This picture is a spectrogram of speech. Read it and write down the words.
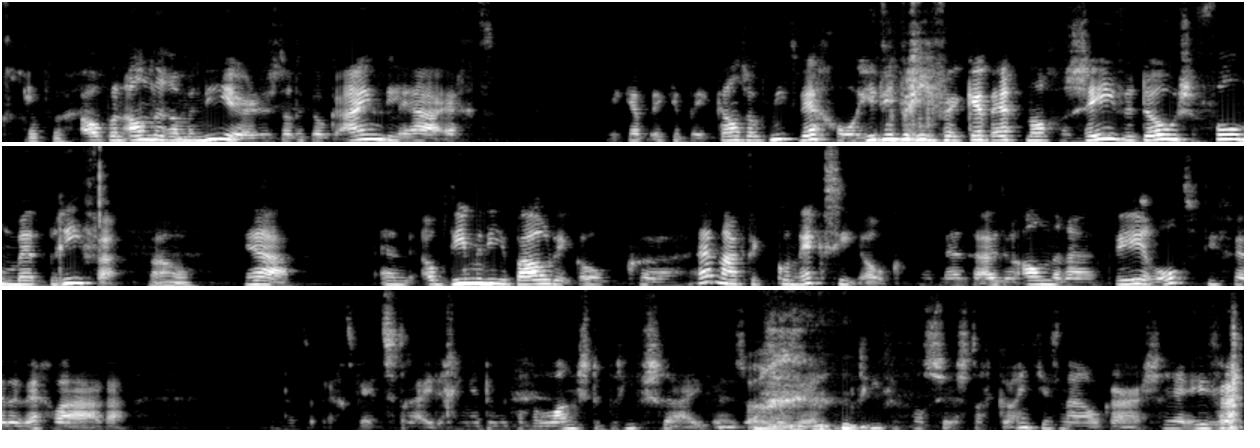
Grappig. op een andere manier. Dus dat ik ook eindelijk, ja, echt. Ik, heb, ik, heb, ik kan ze ook niet weggooien, die brieven. Ik heb echt nog zeven dozen vol met brieven. Wauw. Ja. En op die manier bouwde ik ook, eh, hè, maakte ik connectie ook mensen uit een andere wereld die verder weg waren. En dat we echt wedstrijden gingen doen van de langste brief schrijven en zo. Dat we echt brieven van 60 kantjes naar elkaar schreven.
